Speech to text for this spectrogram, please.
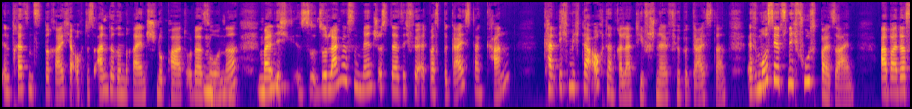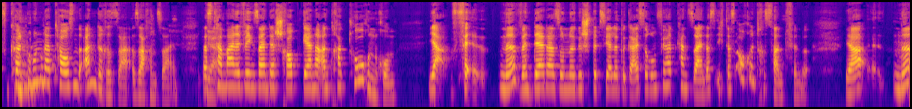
Interessensbereiche auch des anderen reinschnuppert oder so, Mhm. ne? Mhm. Weil ich, so, solange es ein Mensch ist, der sich für etwas begeistern kann, kann ich mich da auch dann relativ schnell für begeistern. Es muss jetzt nicht Fußball sein. Aber das können hunderttausend andere Sa Sachen sein. Das Ja. kann meinetwegen sein, der schraubt gerne an Traktoren rum. ja, ne, wenn der da so eine spezielle Begeisterung für hat, kann es sein, dass ich das auch interessant finde. Ja, ne,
